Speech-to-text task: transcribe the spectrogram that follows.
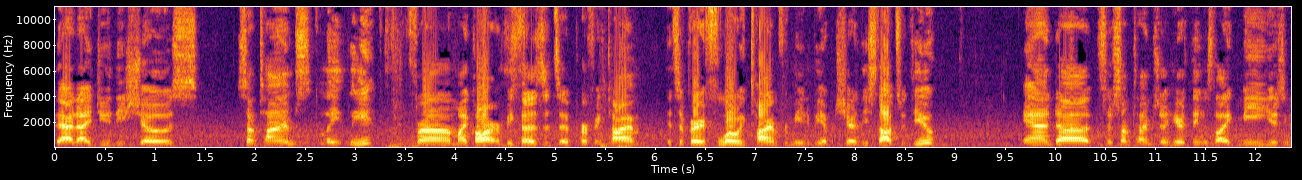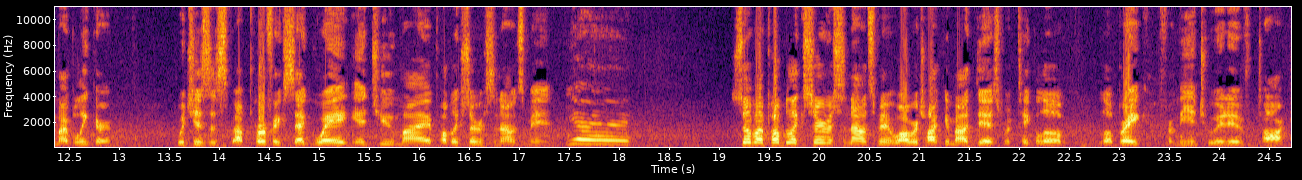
that I do these shows sometimes lately from my car because it's a perfect time. It's a very flowing time for me to be able to share these thoughts with you. And uh, so sometimes you'll hear things like me using my blinker, which is a, a perfect segue into my public service announcement. Yay! So my public service announcement. While we're talking about this, we'll take a little little break from the intuitive talk.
